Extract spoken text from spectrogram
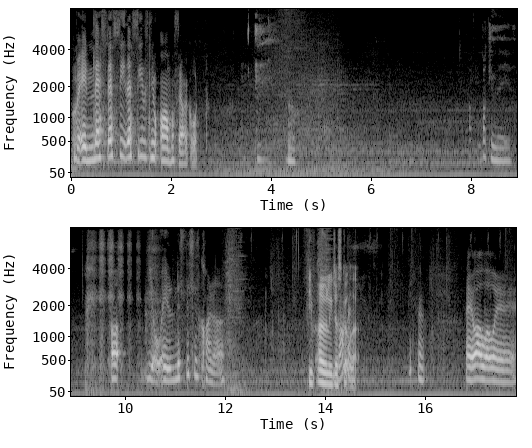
Right. But let's let's see let's see this new armor set I got. Fucking move. Uh, yo, Aiden, this this is kind of. You've only just got Nice. that. Hey, whoa, whoa, wait, wait, wait.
